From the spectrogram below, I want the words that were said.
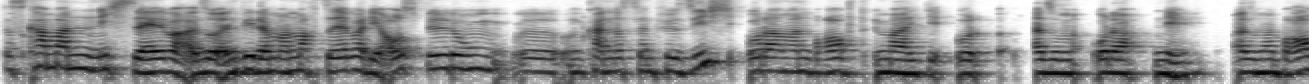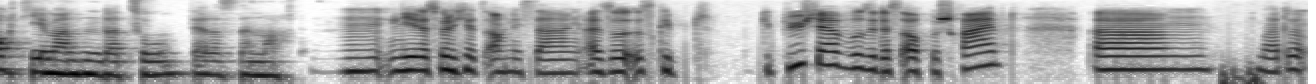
Das kann man nicht selber. Also entweder man macht selber die Ausbildung äh, und kann das dann für sich oder man braucht immer, je, oder, also oder nee, also man braucht jemanden dazu, der das dann macht. Mm, nee, das würde ich jetzt auch nicht sagen. Also es gibt, gibt Bücher, wo sie das auch beschreibt. Ähm, warte,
